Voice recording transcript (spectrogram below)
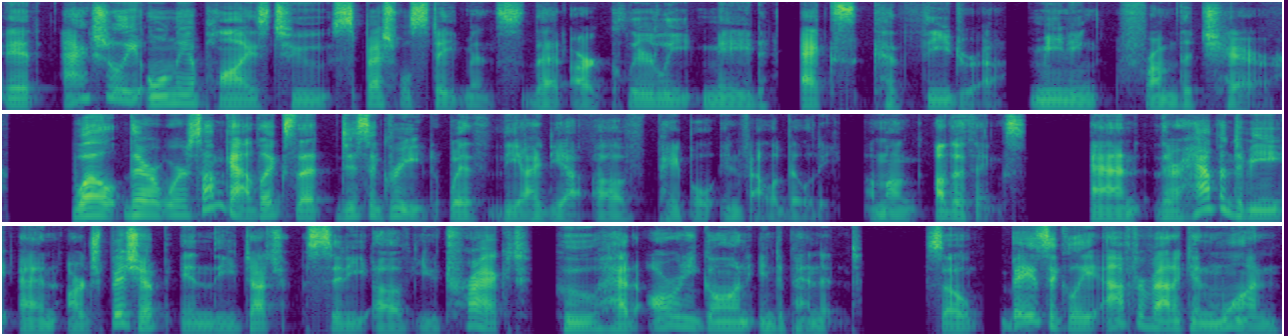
It actually only applies to special statements that are clearly made ex cathedra, meaning from the chair. Well, there were some Catholics that disagreed with the idea of papal infallibility, among other things. And there happened to be an archbishop in the Dutch city of Utrecht who had already gone independent. So basically, after Vatican I,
